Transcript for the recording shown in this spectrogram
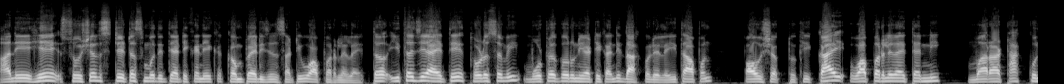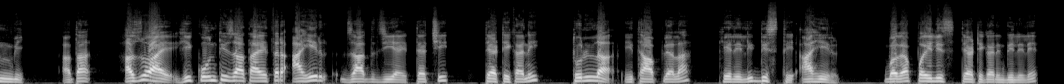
आणि हे सोशल स्टेटसमध्ये त्या ठिकाणी एका कम्पॅरिझनसाठी वापरलेलं आहे. तर इथं जे आहे ते थोडंसं मी मोठं करून या ठिकाणी दाखवलेलं आहे. इथं आपण पाहू शकतो की काय वापरलेलं आहे त्यांनी मराठा कुणबी. आता हा जो आहे ही कोणती जात आहे? तर आहिर जात जी आहे त्याची त्या ठिकाणी तुलना इथं आपल्याला केलेली दिसते आहिर बघा पहिलीच त्या ठिकाणी दिलेली आहे.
